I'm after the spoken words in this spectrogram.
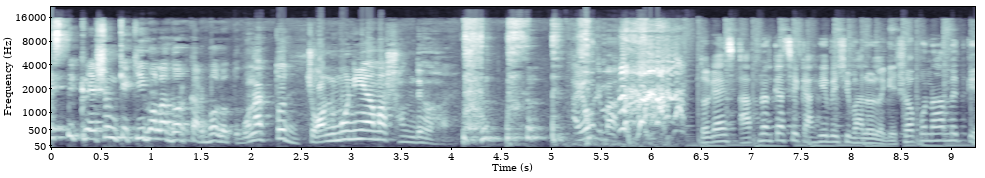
এসপি ক্রেশনকে কি বলা দরকার বলো তো? ওনার তো জন্ম নিয়ে আমার সন্দেহ হয়। তো গাইস আপনার কাছে কাকে বেশি ভালো লাগে, স্বপন আহমেদকে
